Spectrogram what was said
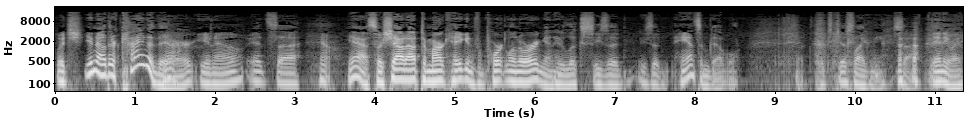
which you know they're kind of there. You know, it's uh, Yeah. yeah. So shout out to Mark Hagan from Portland, Oregon, who looks he's a he's a handsome devil. Looks just like me. So anyway,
